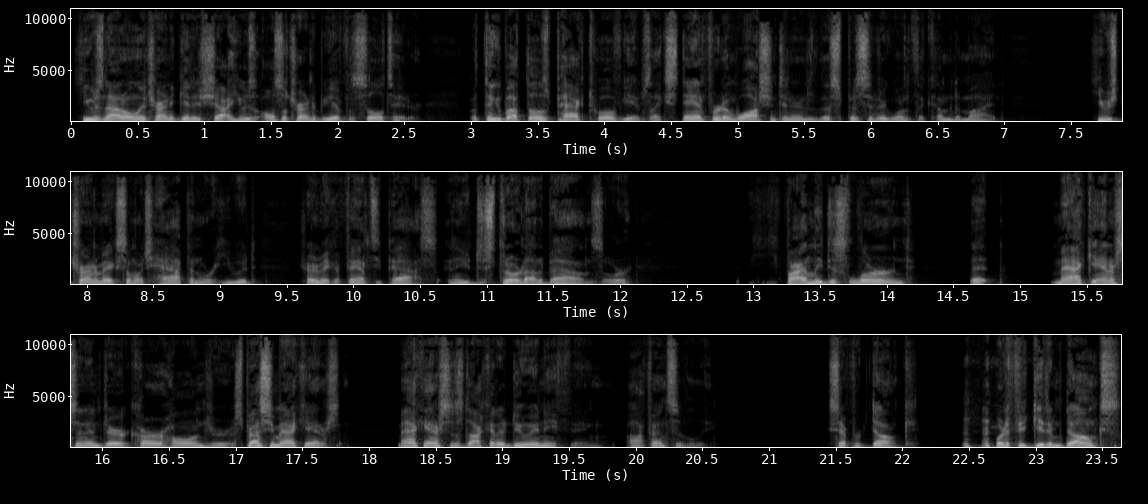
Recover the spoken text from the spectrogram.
he was not only trying to get his shot, he was also trying to be a facilitator. But think about those Pac 12 games, like Stanford and Washington are the specific ones that come to mind. He was trying to make so much happen where he would try to make a fancy pass and he'd just throw it out of bounds. Or he finally just learned that Mac Anderson and Derek Carter Hollinger, especially Mac Anderson. Mac Anderson's not going to do anything offensively except for dunk. but if you get him dunks,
